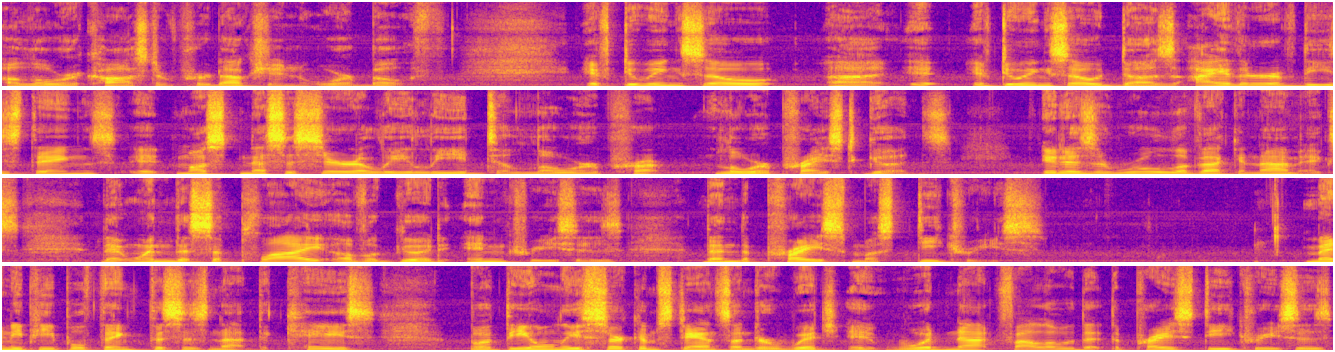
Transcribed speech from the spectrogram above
a lower cost of production, or both. If doing so uh, if doing so does either of these things, it must necessarily lead to lower pr- lower priced goods. It is a rule of economics that when the supply of a good increases, then the price must decrease. Many people think this is not the case, but the only circumstance under which it would not follow that the price decreases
